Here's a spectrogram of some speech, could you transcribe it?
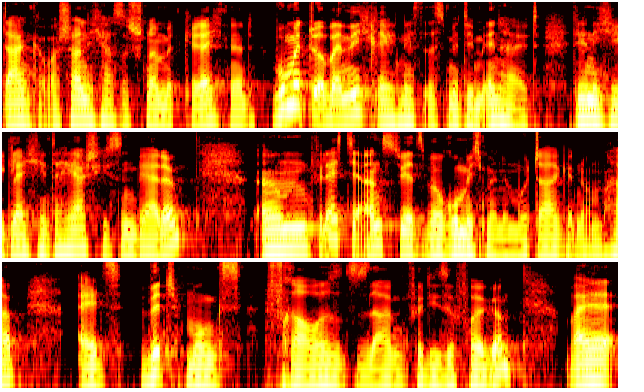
Danke. Wahrscheinlich hast du schon damit gerechnet. Womit du aber nicht rechnest, ist mit dem Inhalt, den ich hier gleich hinterher schießen werde. Ähm, vielleicht erahnst du jetzt, warum ich meine Mutter genommen habe, als Widmungsfrau sozusagen für diese Folge. Weil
